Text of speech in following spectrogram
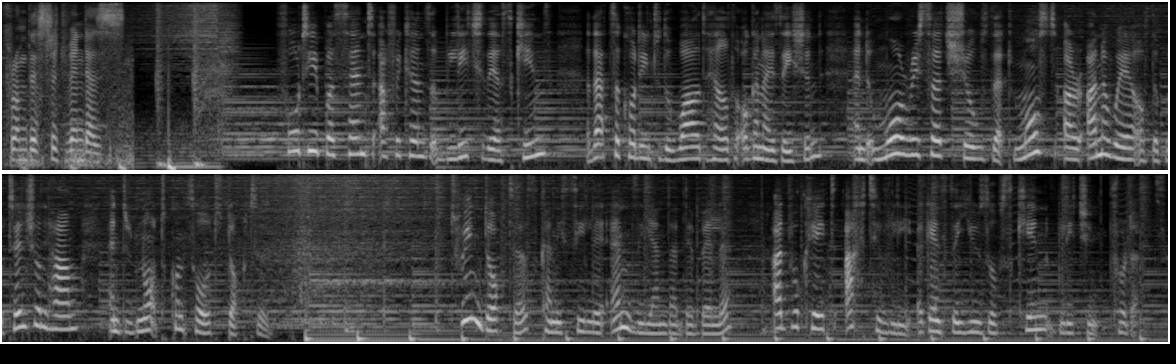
from the street vendors. 40% Africans bleach their skins. That's according to the World Health Organization. And more research shows that most are unaware of the potential harm and do not consult doctors. Twin doctors Kanisile and Ziyanda Ndebele advocate actively against the use of skin bleaching products.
